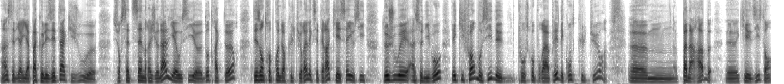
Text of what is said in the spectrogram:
Hein, c'est-à-dire il n'y a pas que les États qui jouent euh, sur cette scène régionale, il y a aussi euh, d'autres acteurs, des entrepreneurs culturels, etc., qui essayent aussi de jouer à ce niveau et qui forment aussi pour ce qu'on pourrait appeler des comptes culture euh, panarabes qui existent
